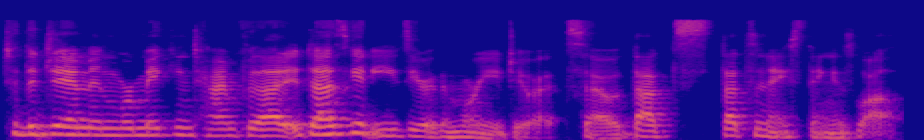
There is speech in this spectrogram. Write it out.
to the gym and we're making time for that it does get easier the more you do it. So that's that's a nice thing as well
